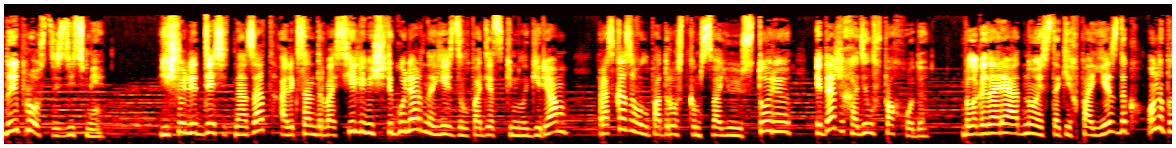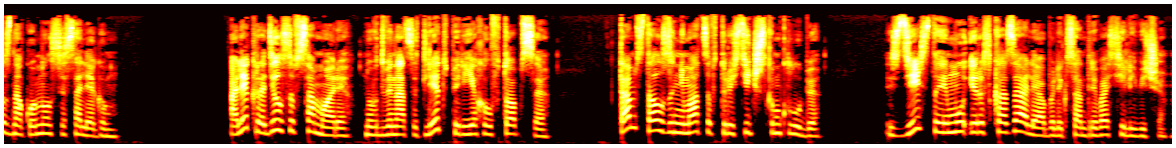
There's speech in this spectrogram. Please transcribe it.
да и просто с детьми. Еще лет 10 назад Александр Васильевич регулярно ездил по детским лагерям, рассказывал подросткам свою историю и даже ходил в походы. Благодаря одной из таких поездок он и познакомился с Олегом. Олег родился в Самаре, но в 12 лет переехал в Туапсе. Там стал заниматься в туристическом клубе. Здесь-то ему и рассказали об Александре Васильевиче.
